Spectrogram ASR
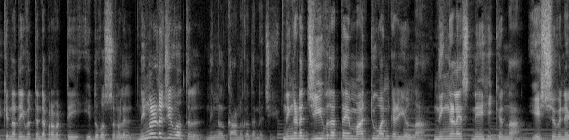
ജീവിക്കുന്ന ദൈവത്തിന്റെ പ്രവൃത്തി ഈ ദിവസങ്ങളിൽ നിങ്ങളുടെ ജീവിതത്തിൽ നിങ്ങൾ കാണുക തന്നെ ചെയ്യും. നിങ്ങളുടെ ജീവിതത്തെ മാറ്റുവാൻ കഴിയുന്ന നിങ്ങളെ സ്നേഹിക്കുന്ന യേശുവിനെ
